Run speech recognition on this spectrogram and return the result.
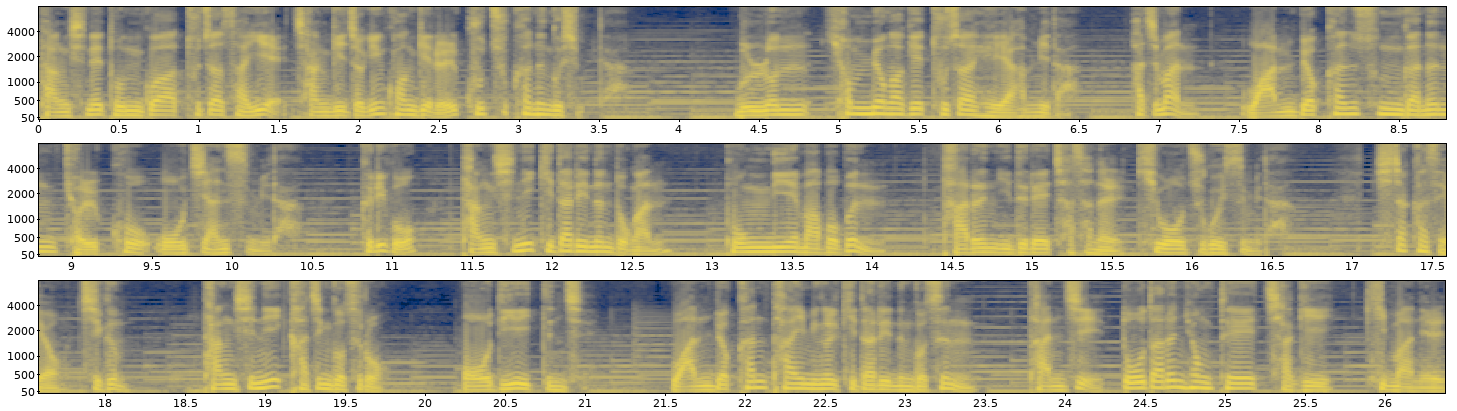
당신의 돈과 투자 사이의 장기적인 관계를 구축하는 것입니다. 물론 현명하게 투자해야 합니다. 하지만 완벽한 순간은 결코 오지 않습니다. 그리고 당신이 기다리는 동안 복리의 마법은 다른 이들의 자산을 키워주고 있습니다. 시작하세요. 지금 당신이 가진 것으로 어디에 있든지 완벽한 타이밍을 기다리는 것은 단지 또 다른 형태의 자기 기만일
